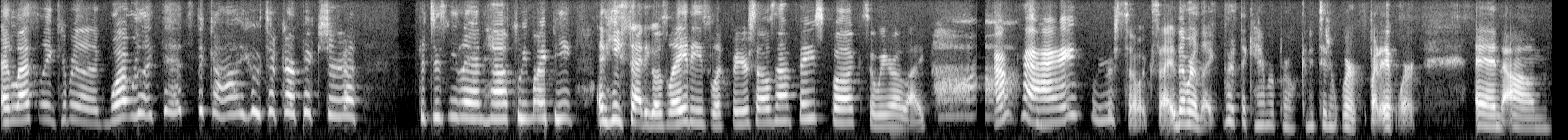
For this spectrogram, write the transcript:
And Leslie and Kimberly are like, what? We're like, that's the guy who took our picture the Disneyland half. We might be. And he said, he goes, ladies, look for yourselves on Facebook. So we were like, Okay. we were so excited. Then we're like, what if the camera broke and it didn't work? But it worked. And um,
